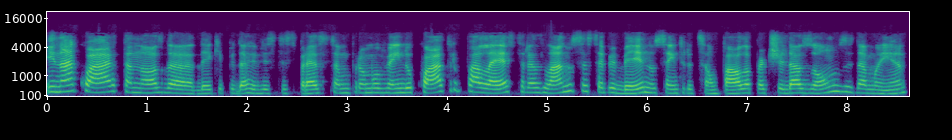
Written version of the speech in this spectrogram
E na quarta, nós da, da equipe da Revista Expresso estamos promovendo quatro palestras lá no CCBB, no centro de São Paulo, a partir das 11 da manhã.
